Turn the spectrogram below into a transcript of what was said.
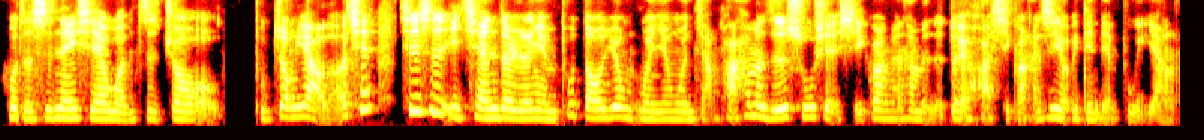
或者是那些文字就不重要了。而且其实以前的人也不都用文言文讲话，他们只是书写习惯跟他们的对话习惯还是有一点点不一样啊。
